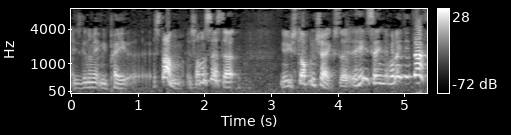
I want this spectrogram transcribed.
he's going to make me pay. Uh, Stop. If someone says that, you, you stop and check. So he's saying, "Well, I did that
